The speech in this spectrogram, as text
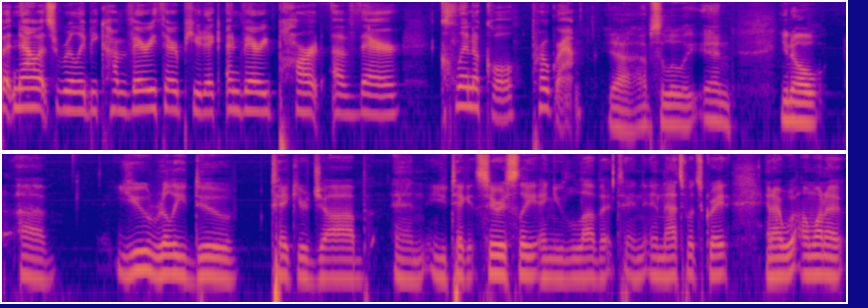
But now it's really become very therapeutic and very part of their clinical program. Yeah, absolutely. And you know, uh, you really do take your job and you take it seriously and you love it, and and that's what's great. And I, w- I want to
